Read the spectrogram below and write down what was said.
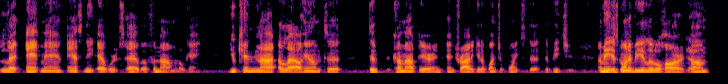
let Ant Man Anthony Edwards have a phenomenal game. You cannot allow him to to come out there and, and try to get a bunch of points to, to beat you. I mean, it's going to be a little hard. Um,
